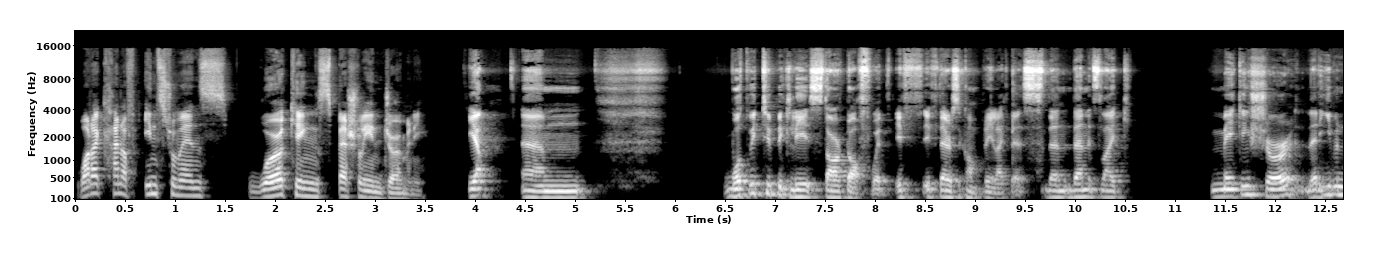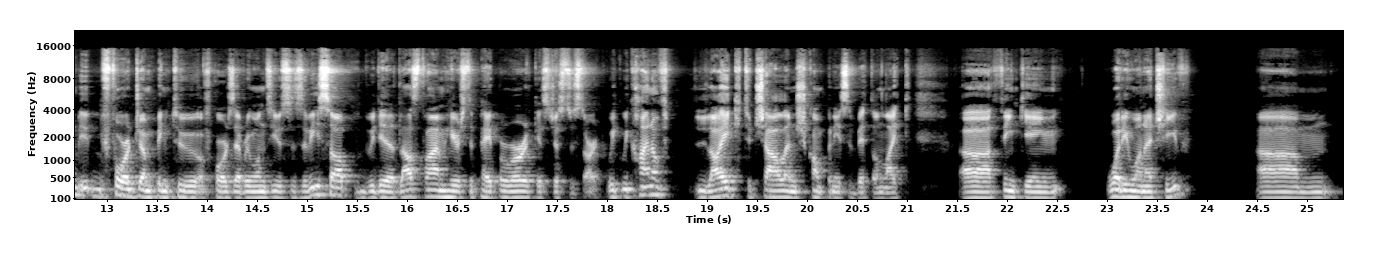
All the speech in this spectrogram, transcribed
What are kind of instruments working, especially in Germany? Yeah. Um, what we typically start off with, if if there's a company like this, then then it's like making sure that even before jumping to, of course, everyone's uses a VSOP. We did it last time. Here's the paperwork. It's just to start. We we kind of like to challenge companies a bit on like uh, thinking, what do you want to achieve? Um,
